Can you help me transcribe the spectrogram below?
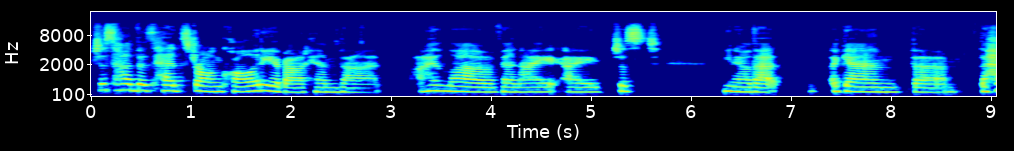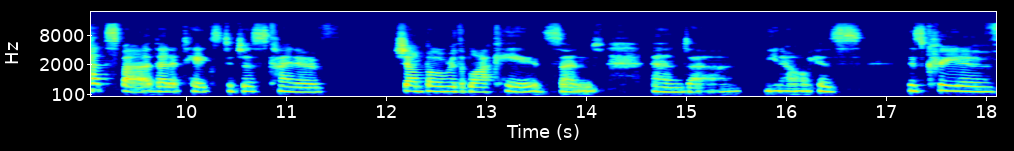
just had this headstrong quality about him that i love and i i just you know that again the the chutzpah that it takes to just kind of jump over the blockades and and uh, you know his his creative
